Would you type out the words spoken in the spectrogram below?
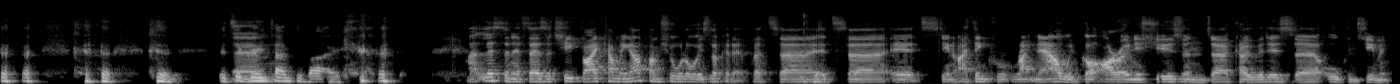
it's a um, great time to buy. uh, listen, if there's a cheap buy coming up, I'm sure we'll always look at it. But uh, it's, uh, it's you know, I think right now we've got our own issues and uh, COVID is uh, all consuming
